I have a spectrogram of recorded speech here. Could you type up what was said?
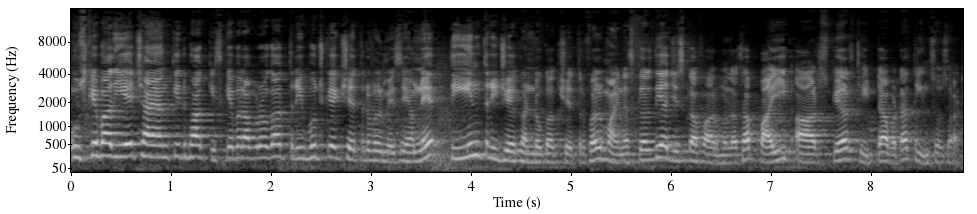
उसके बाद ये छायांकित भाग किसके बराबर होगा? त्रिभुज के क्षेत्रफल में से हमने तीन त्रिज्य खंडों का क्षेत्रफल माइनस कर दिया, जिसका फार्मूला था पाई आर स्क्र थीटा बटा तीन सौ साठ।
